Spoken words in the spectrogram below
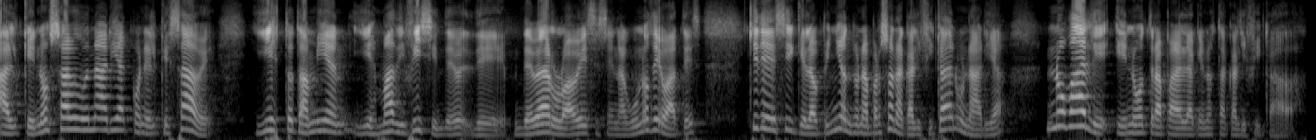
al que no sabe de un área con el que sabe. Y esto también, y es más difícil de, de verlo a veces en algunos debates, quiere decir que la opinión de una persona calificada en un área no vale en otra para la que no está calificada.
